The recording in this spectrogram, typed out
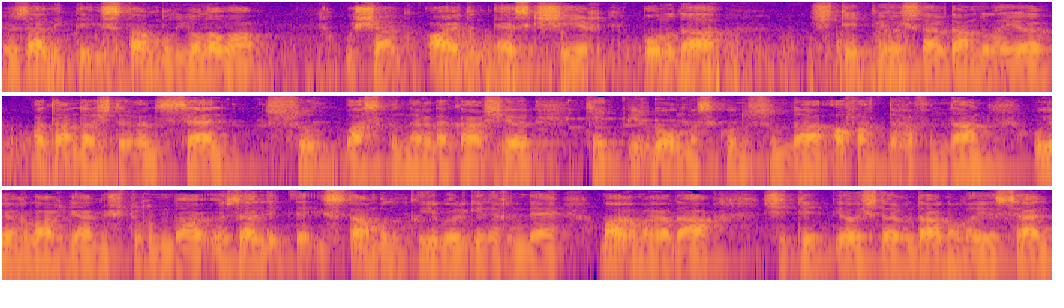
özellikle İstanbul, Yalova, Uşak, Aydın, Eskişehir, Bolu'da şiddetli yağışlardan dolayı vatandaşların sel, su baskınlarına karşı tedbirli olması konusunda AFAD tarafından uyarılar gelmiş durumda. Özellikle İstanbul'un kıyı bölgelerinde Marmara'da şiddetli yağışlarından dolayı sel,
